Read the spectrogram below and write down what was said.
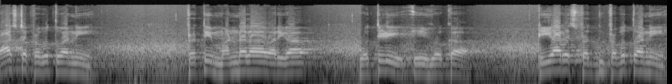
రాష్ట్ర ప్రభుత్వాన్ని ప్రతి మండల వారిగా ఒత్తిడి ఈ యొక్క టీఆర్ఎస్ ప్ర- ప్రభుత్వాన్ని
